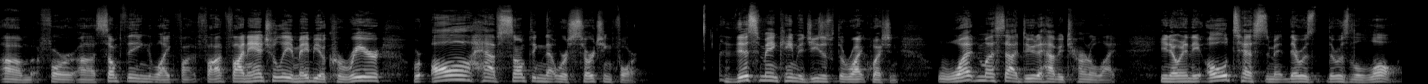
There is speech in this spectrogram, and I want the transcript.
um, for uh, something like fi- financially, maybe a career. We all have something that we're searching for. This man came to Jesus with the right question What must I do to have eternal life? You know, in the Old Testament, there was, there was the law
